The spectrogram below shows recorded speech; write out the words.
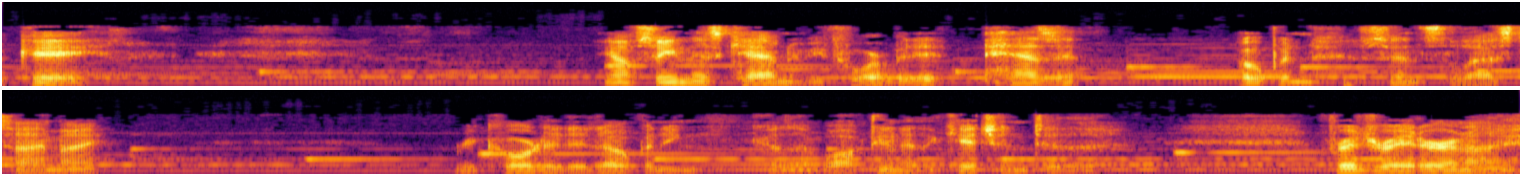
Okay. Yeah, I've seen this cabinet before, but it hasn't opened since the last time I recorded it opening because I walked into the kitchen to the refrigerator and I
